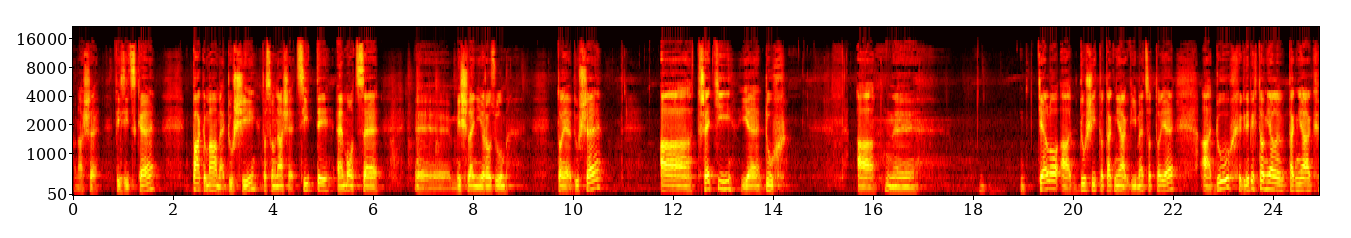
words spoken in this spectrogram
to naše fyzické, pak máme duši, to jsou naše city, emoce, e, myšlení, rozum, to je duše. A třetí je duch. A e, tělo a duši, to tak nějak víme, co to je. A duch, kdybych to měl tak nějak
